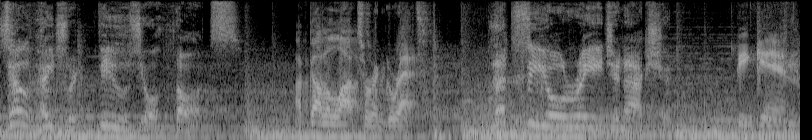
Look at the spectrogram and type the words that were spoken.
Self-hatred fuels your thoughts. I've got a lot to regret. Let's see your rage in action. Begin.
